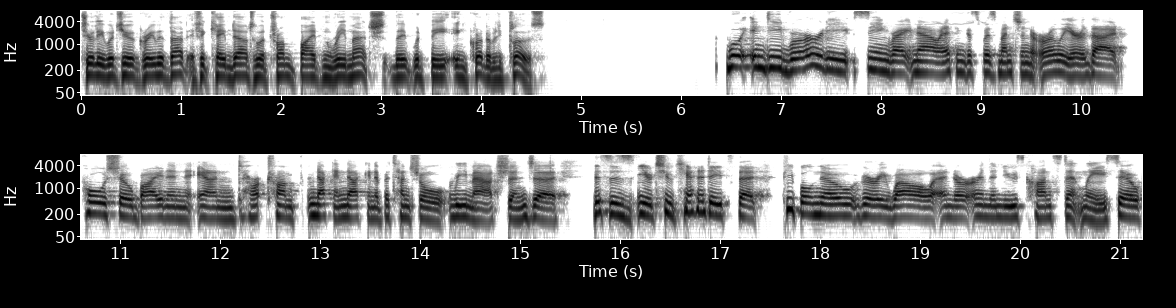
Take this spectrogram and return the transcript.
Julie, would you agree with that? If it came down to a Trump-Biden rematch, it would be incredibly close. Well, indeed, we're already seeing right now, and I think this was mentioned earlier, that polls show Biden and Trump neck and neck in a potential rematch. And uh, this is you know two candidates that people know very well and are, in the news constantly. So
